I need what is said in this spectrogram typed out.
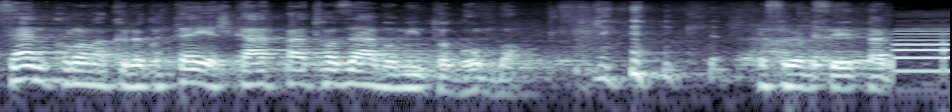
szent koronakörök a teljes Kárpát hazába, mint a gomba. Köszönöm szépen!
